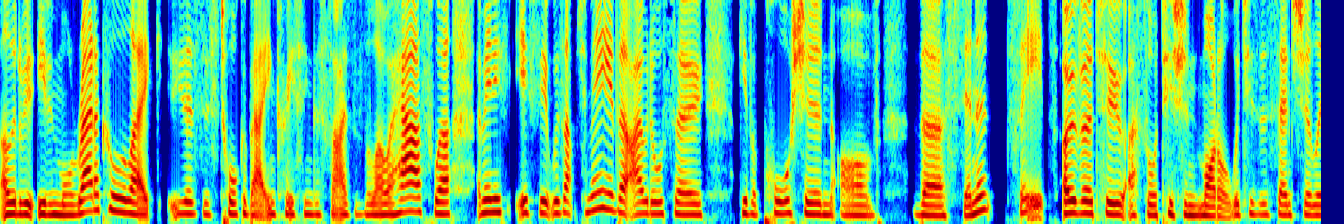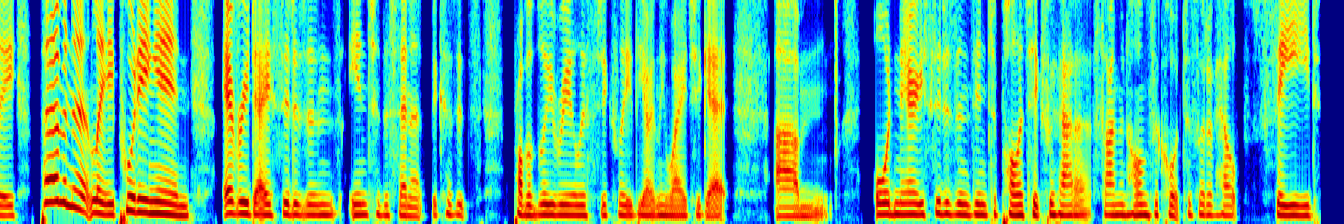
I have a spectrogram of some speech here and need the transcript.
a little bit even more radical. Like there's this talk about increasing the size of the lower house. Well, I mean, if if it was up to me, that I would also give a portion of the Senate seats over to a sortition model, which is essentially permanently putting in everyday citizens into the Senate because it's probably realistically the only way to get. Um, ordinary citizens into politics without a Simon Holmes court to sort of help seed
